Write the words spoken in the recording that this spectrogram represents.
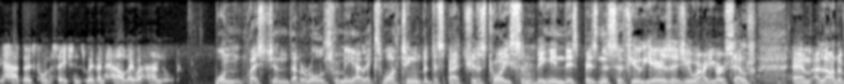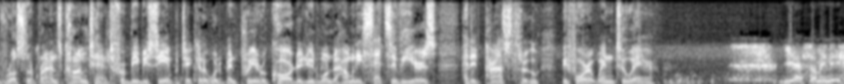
had those conversations with, and how they were handled. One question that arose for me, Alex, watching the dispatches twice and being in this business a few years, as you are yourself, um, a lot of Russell Brand's content for BBC in particular would have been pre recorded. You'd wonder how many sets of ears had it passed through before it went to air. Yes, I mean, it,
